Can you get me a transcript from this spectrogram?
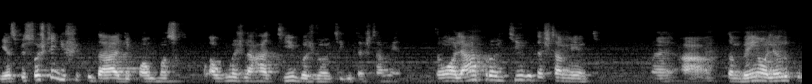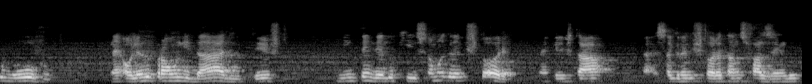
E as pessoas têm dificuldade com algumas, algumas narrativas do Antigo Testamento. Então, olhar para o Antigo Testamento, né? a, também olhando para o Novo, né? olhando para a unidade do texto e entendendo que isso é uma grande história, né? que ele está, essa grande história está nos fazendo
